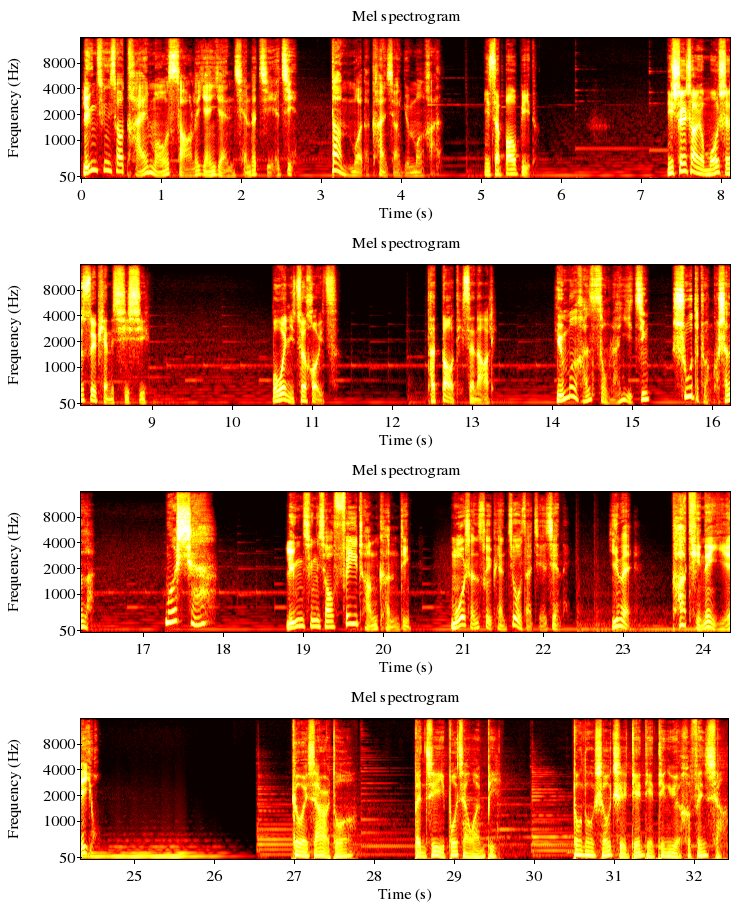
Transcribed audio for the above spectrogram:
林清霄抬眸扫了眼眼前的结界，淡漠的看向云梦涵：“你在包庇他。”你身上有魔神碎片的气息，我问你最后一次，他到底在哪里？云梦涵悚然一惊，倏地转过身来。魔神，林清霄非常肯定，魔神碎片就在结界内，因为他体内也有。各位小耳朵，本集已播讲完毕，动动手指点点订阅和分享，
